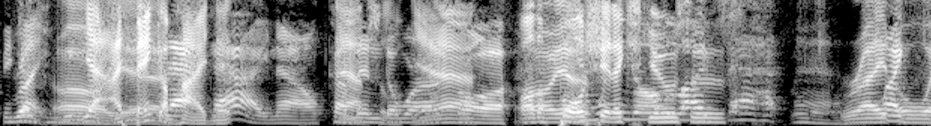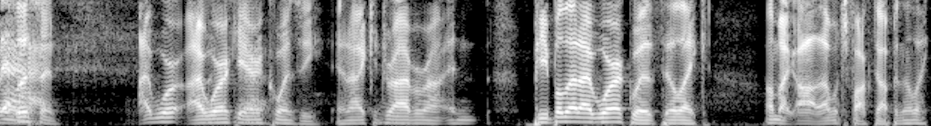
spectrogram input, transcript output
Because right? we- Oh, yeah, I yeah. think I'm that hiding it. guy now come into Absolutely. work Yeah. or All the Oh, yeah. bullshit excuses. like that, man. Right Like away. that. Listen, I work I work here in Quincy, and I can drive around, and people that I work with, they're like, I'm like, oh, that one's fucked up, and they're like,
